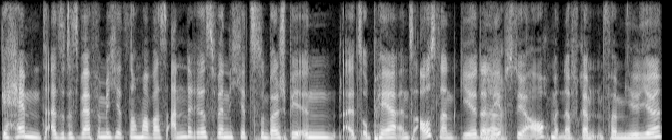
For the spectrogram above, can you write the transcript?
gehemmt. Also das wäre für mich jetzt nochmal was anderes, wenn ich jetzt zum Beispiel in, als Au pair ins Ausland gehe, da Ja. lebst du ja auch mit einer fremden Familie.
